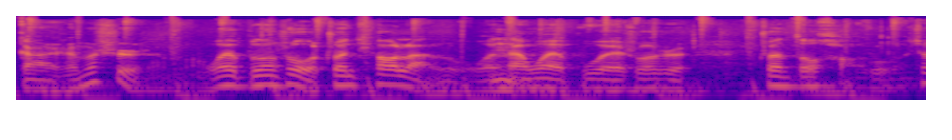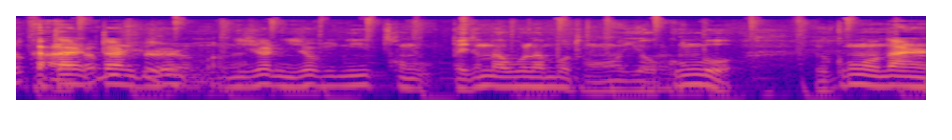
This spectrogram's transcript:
赶上什么是什么。我也不能说我专挑烂路，我但我也不会说是专走好路，就赶但上是但是你说什么是什么。你说你说你从北京到乌兰布统有公路，有公路，但是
